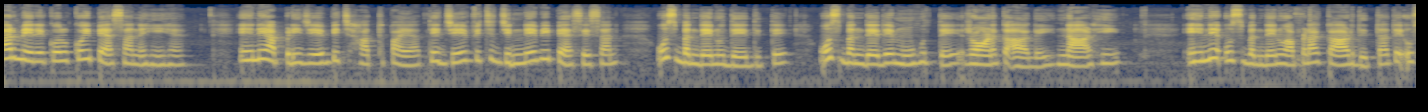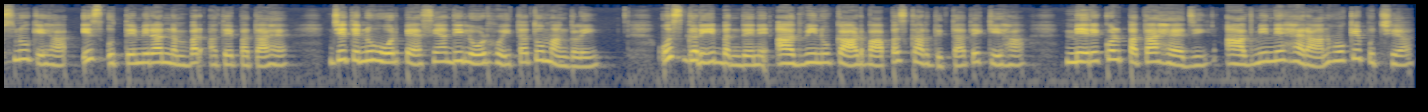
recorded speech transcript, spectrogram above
ਪਰ ਮੇਰੇ ਕੋਲ ਕੋਈ ਪੈਸਾ ਨਹੀਂ ਹੈ। ਇਹਨੇ ਆਪਣੀ ਜੇਬ ਵਿੱਚ ਹੱਥ ਪਾਇਆ ਤੇ ਜੇਬ ਵਿੱਚ ਜਿੰਨੇ ਵੀ ਪੈਸੇ ਸਨ, ਉਸ ਬੰਦੇ ਨੂੰ ਦੇ ਦਿੱਤੇ। ਉਸ ਬੰਦੇ ਦੇ ਮੂੰਹ ਉੱਤੇ ਰੌਣਕ ਆ ਗਈ। ਨਾਲ ਹੀ ਇਹਨੇ ਉਸ ਬੰਦੇ ਨੂੰ ਆਪਣਾ ਕਾਰਡ ਦਿੱਤਾ ਤੇ ਉਸ ਨੂੰ ਕਿਹਾ, ਇਸ ਉੱਤੇ ਮੇਰਾ ਨੰਬਰ ਅਤੇ ਪਤਾ ਹੈ। ਜੇ ਤੈਨੂੰ ਹੋਰ ਪੈਸਿਆਂ ਦੀ ਲੋੜ ਹੋਈ ਤਾਂ ਤੂੰ ਮੰਗ ਲਈ। ਉਸ ਗਰੀਬ ਬੰਦੇ ਨੇ ਆਦਮੀ ਨੂੰ ਕਾਰਡ ਵਾਪਸ ਕਰ ਦਿੱਤਾ ਤੇ ਕਿਹਾ, ਮੇਰੇ ਕੋਲ ਪਤਾ ਹੈ ਜੀ। ਆਦਮੀ ਨੇ ਹੈਰਾਨ ਹੋ ਕੇ ਪੁੱਛਿਆ,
